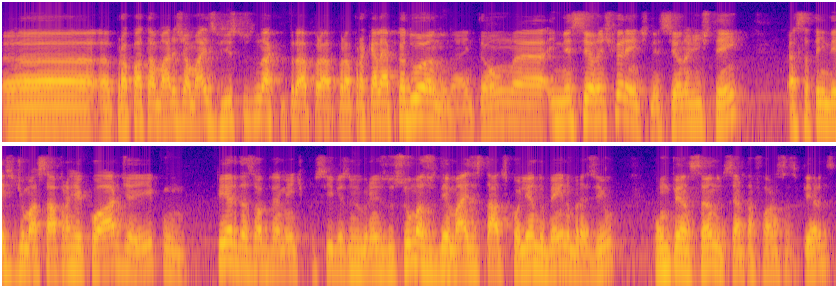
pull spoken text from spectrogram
uh, para patamares jamais vistos para aquela época do ano. Né? Então, uh, e nesse ano é diferente. Nesse ano a gente tem essa tendência de uma safra recorde aí, com perdas, obviamente, possíveis no Rio Grande do Sul, mas os demais estados colhendo bem no Brasil, compensando, de certa forma, essas perdas.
